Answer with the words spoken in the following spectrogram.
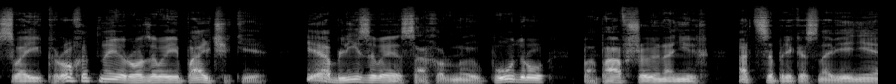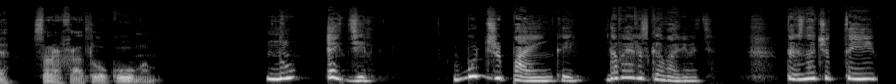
свои крохотные розовые пальчики и облизывая сахарную пудру, попавшую на них от соприкосновения с рахат-лукумом. — Ну, Эдди, будь же паенькой, давай разговаривать. Так значит, ты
